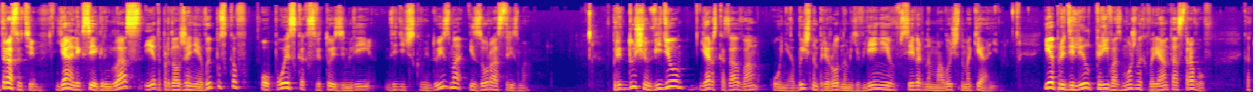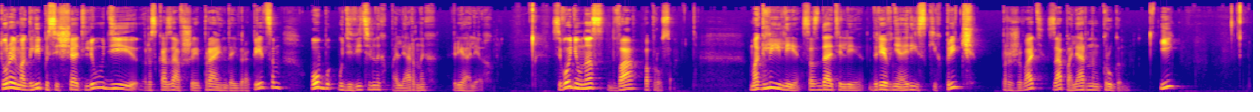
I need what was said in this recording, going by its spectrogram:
Здравствуйте, я Алексей Гринглас, и это продолжение выпусков о поисках Святой Земли ведического индуизма и зороастризма. В предыдущем видео я рассказал вам о необычном природном явлении в Северном Молочном океане и определил три возможных варианта островов, которые могли посещать люди, рассказавшие про индоевропейцам об удивительных полярных реалиях. Сегодня у нас два вопроса. Могли ли создатели древнеарийских притч проживать за полярным кругом? И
